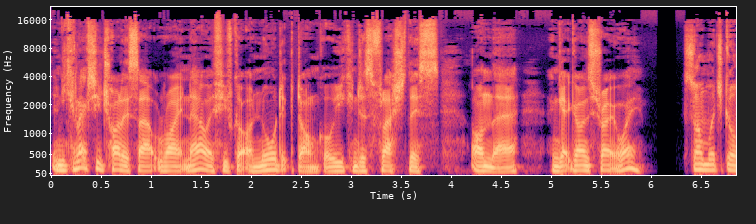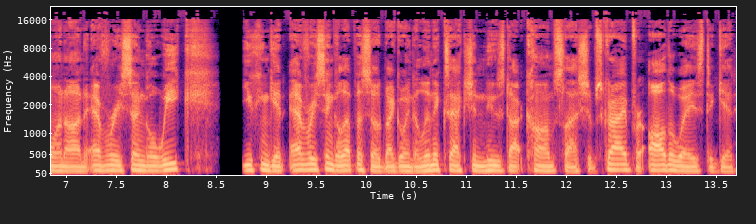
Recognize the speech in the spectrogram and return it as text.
And you can actually try this out right now. If you've got a Nordic dongle, you can just flash this on there and get going straight away. So much going on every single week. You can get every single episode by going to linuxactionnews.com slash subscribe for all the ways to get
